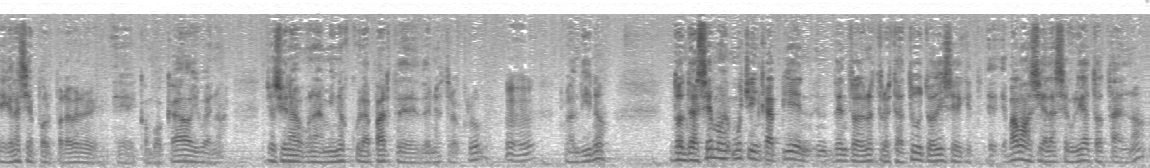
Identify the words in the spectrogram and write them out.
eh, gracias por, por haber eh, convocado. Y bueno, yo soy una, una minúscula parte de, de nuestro club, Ujú. Andino, donde hacemos mucho hincapié en- dentro de nuestro estatuto, dice que eh, vamos hacia la seguridad total, ¿no?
